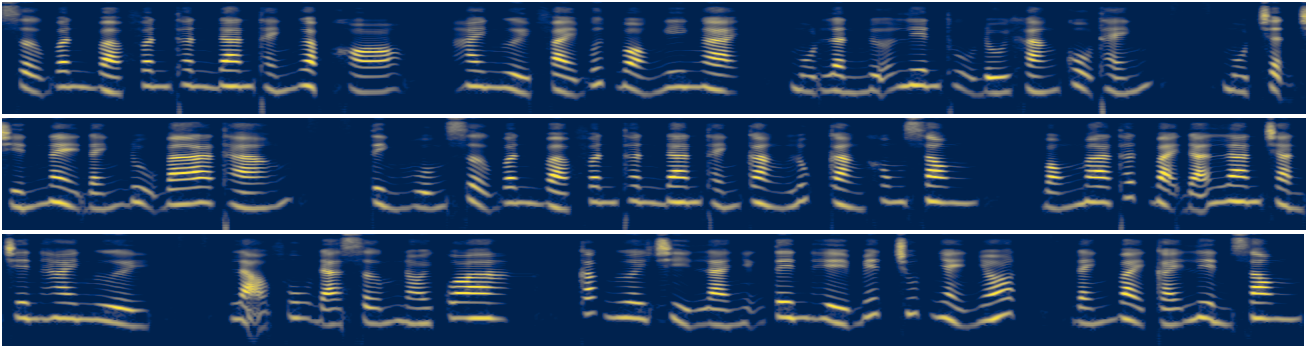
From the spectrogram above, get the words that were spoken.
sở vân và phân thân đan thánh gặp khó. Hai người phải vứt bỏ nghi ngại, một lần nữa liên thủ đối kháng cổ thánh. Một trận chiến này đánh đủ ba tháng Tình huống sở vân và phân thân đan thánh càng lúc càng không xong. Bóng ma thất bại đã lan tràn trên hai người. Lão Phu đã sớm nói qua, các ngươi chỉ là những tên hề biết chút nhảy nhót, đánh vài cái liền xong,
